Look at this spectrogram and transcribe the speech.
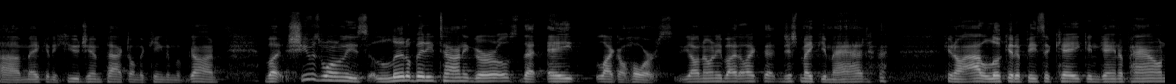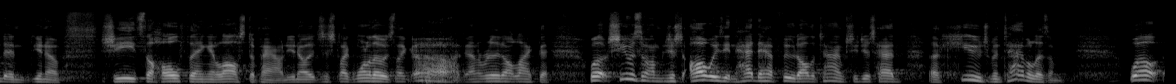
uh, making a huge impact on the kingdom of God. But she was one of these little bitty tiny girls that ate like a horse. Y'all know anybody like that? Just make you mad. you know, I look at a piece of cake and gain a pound, and, you know, she eats the whole thing and lost a pound. You know, it's just like one of those, like, oh, I really don't like that. Well, she was um, just always eating, had to have food all the time. She just had a huge metabolism. Well,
